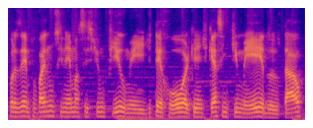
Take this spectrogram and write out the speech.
por exemplo, vai num cinema assistir um filme de terror, que a gente quer sentir medo e tal.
